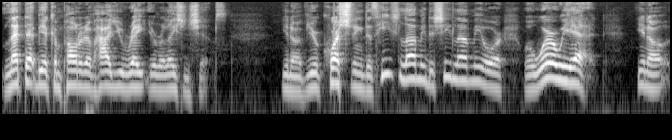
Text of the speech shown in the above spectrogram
let that be a component of how you rate your relationships. You know, if you're questioning, does he love me? Does she love me? Or, well, where are we at? You know,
